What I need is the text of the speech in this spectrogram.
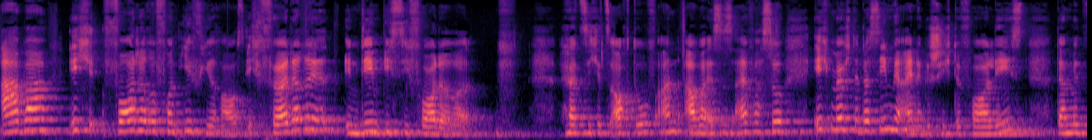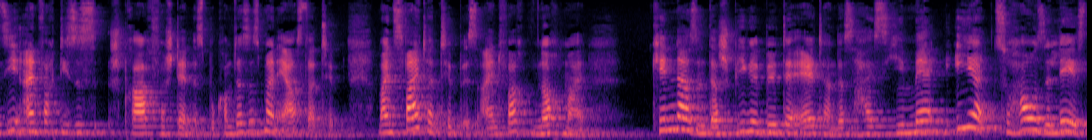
aber ich fordere von ihr viel raus. Ich fördere, indem ich sie fordere. Hört sich jetzt auch doof an, aber es ist einfach so, ich möchte, dass sie mir eine Geschichte vorliest, damit sie einfach dieses Sprachverständnis bekommt. Das ist mein erster Tipp. Mein zweiter Tipp ist einfach, nochmal, Kinder sind das Spiegelbild der Eltern. Das heißt, je mehr ihr zu Hause lest,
